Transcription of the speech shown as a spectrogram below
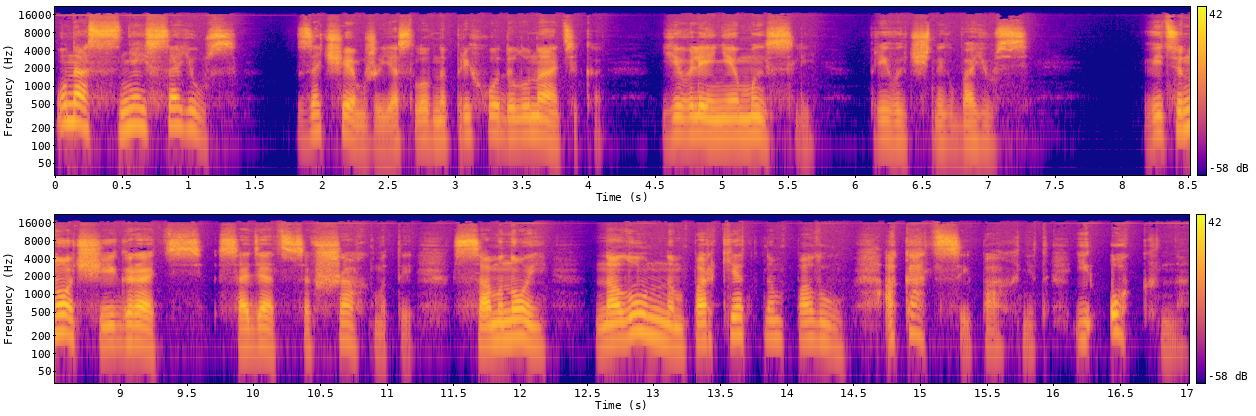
У нас с ней союз. Зачем же я, словно прихода лунатика, Явление мыслей привычных боюсь? Ведь ночи играть садятся в шахматы Со мной — на лунном паркетном полу Акацией пахнет, и окна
